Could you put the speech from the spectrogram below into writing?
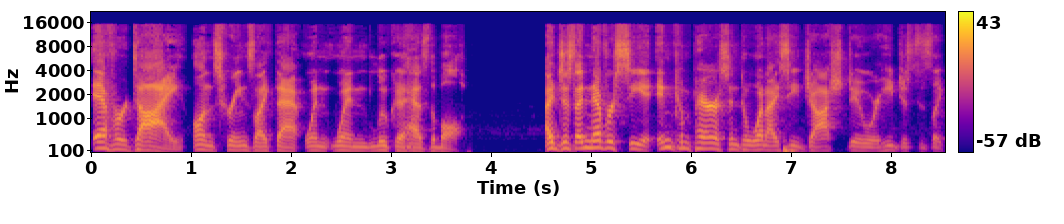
ever die on screens like that when when Luka has the ball. I just I never see it in comparison to what I see Josh do, where he just is like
